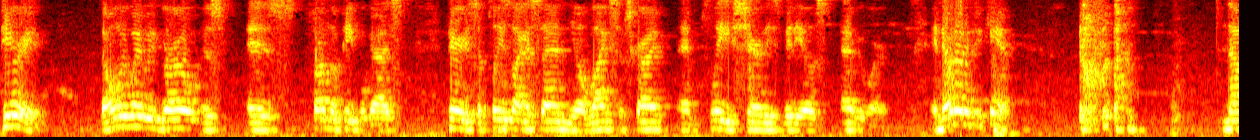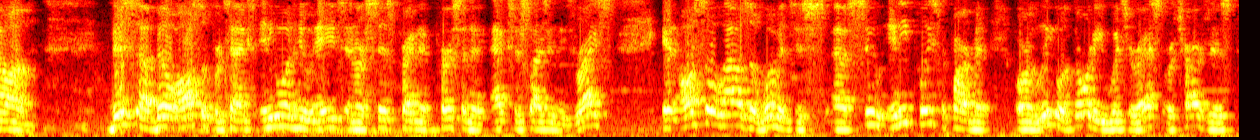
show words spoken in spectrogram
Period. The only way we grow is is from the people, guys. Period. So please, like I said, you know, like, subscribe, and please share these videos everywhere. And donate if you can. now, um, this uh, bill also protects anyone who aids an or assists pregnant person in exercising these rights. It also allows a woman to uh, sue any police department or legal authority which arrests or charges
